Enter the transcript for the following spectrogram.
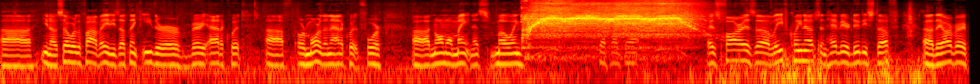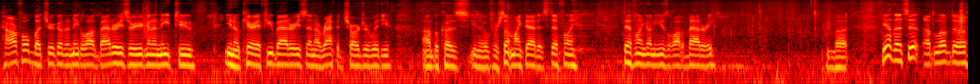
Uh, you know, so were the 580s. I think either are very adequate uh, or more than adequate for uh, normal maintenance, mowing, stuff like that. As far as uh, leaf cleanups and heavier duty stuff, uh, they are very powerful, but you're going to need a lot of batteries or you're going to need to, you know, carry a few batteries and a rapid charger with you because, you know, for something like that, it's definitely, definitely going to use a lot of battery. But yeah, that's it. I'd love to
